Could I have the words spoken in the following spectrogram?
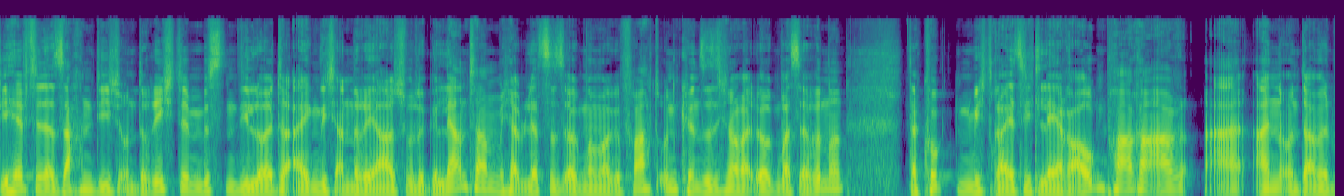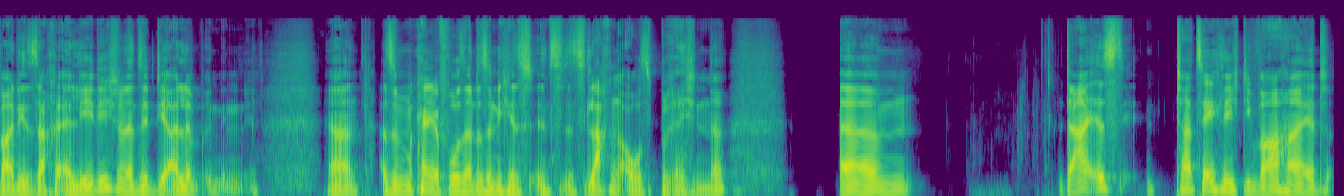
die Hälfte der Sachen, die ich unterrichte, müssten die Leute eigentlich an der Realschule gelernt haben. Ich habe letztens irgendwann mal gefragt, und können Sie sich noch an irgendwas erinnern? Da guckten mich 30 leere Augenpaare an und damit war die Sache erledigt und dann sind die alle, ja, also man kann ja froh sein, dass sie nicht ins, ins, ins Lachen ausbrechen, ne? Ähm, da ist tatsächlich die Wahrheit,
